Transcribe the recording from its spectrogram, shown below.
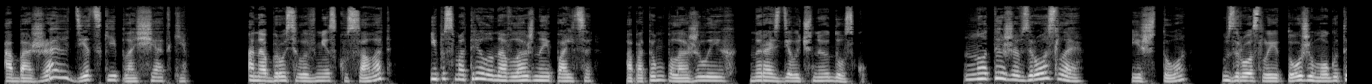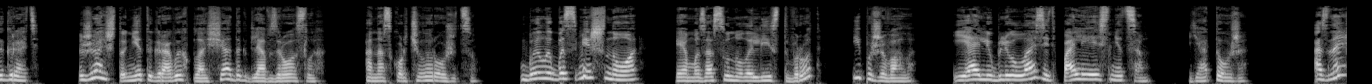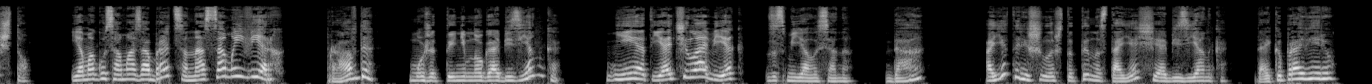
Обожаю детские площадки. Она бросила в миску салат и посмотрела на влажные пальцы, а потом положила их на разделочную доску. «Но ты же взрослая». «И что? Взрослые тоже могут играть. Жаль, что нет игровых площадок для взрослых». Она скорчила рожицу. «Было бы смешно!» Эмма засунула лист в рот и пожевала. «Я люблю лазить по лестницам». «Я тоже». «А знаешь что? Я могу сама забраться на самый верх». «Правда? Может, ты немного обезьянка?» «Нет, я человек», — засмеялась она. «Да? А я-то решила, что ты настоящая обезьянка. Дай-ка проверю».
